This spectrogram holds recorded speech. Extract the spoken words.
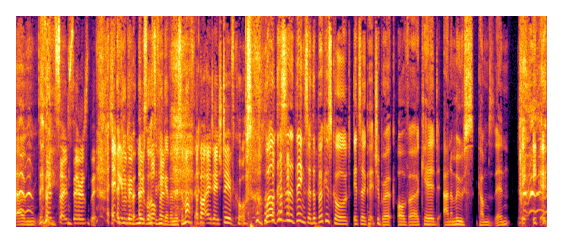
um, That's so seriously. If, If you, you give, a moose a course, if you muffin. give a moose a muffin. about ADHD, of course. well, this is the thing. So the book is called. It's a picture book of a kid and a moose comes in. It- it-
